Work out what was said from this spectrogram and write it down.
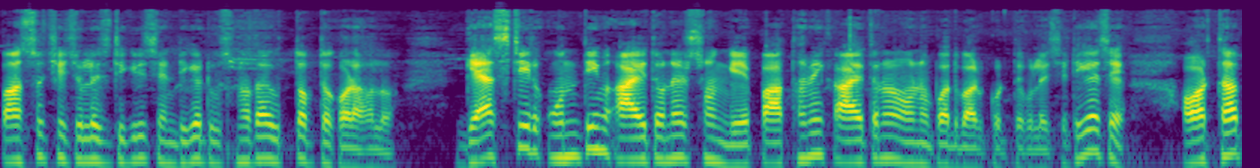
পাঁচশো ছেচল্লিশ ডিগ্রি সেন্টিগ্রেড উষ্ণতায় উত্তপ্ত করা হলো। গ্যাসটির অন্তিম আয়তনের সঙ্গে প্রাথমিক আয়তনের অনুপাত বার করতে বলেছে। ঠিক আছে? অর্থাৎ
